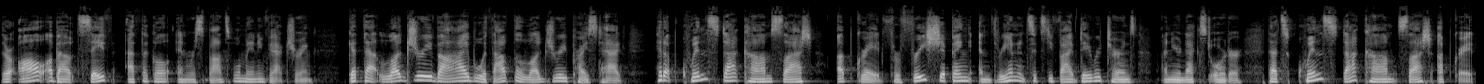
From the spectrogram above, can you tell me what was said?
They're all about safe, ethical, and responsible manufacturing. Get that luxury vibe without the luxury price tag. Hit up quince.com slash upgrade for free shipping and 365 day returns on your next order. That's quince.com slash upgrade.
